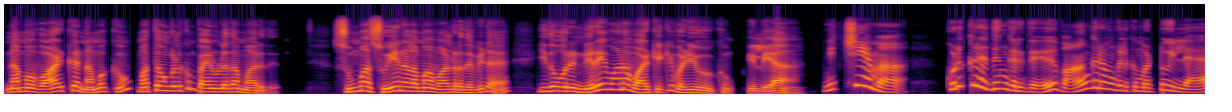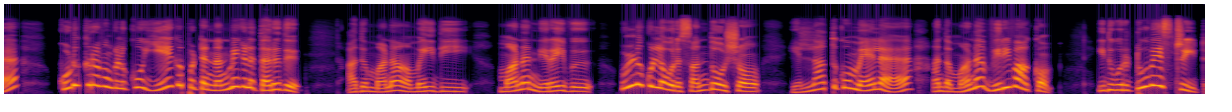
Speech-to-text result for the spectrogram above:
நம்ம வாழ்க்கை நமக்கும் மத்தவங்களுக்கும் பயனுள்ளதா மாறுது. சும்மா சுயநலமா வாழ்றதை விட இது ஒரு நிறைவான வாழ்க்கைக்கு வழிவகுக்கும் இல்லையா? நிச்சயமா. கொடுக்கறதுங்கிறது வாங்குறவங்களுக்கு மட்டும் இல்ல கொடுக்கறவங்களுக்கும் ஏகப்பட்ட நன்மைகளை தருது. அது மன அமைதி மன நிறைவு உள்ளுக்குள்ள ஒரு சந்தோஷம் எல்லாத்துக்கும் மேல அந்த மன விரிவாக்கம். இது ஒரு டூ வே ஸ்ட்ரீட்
